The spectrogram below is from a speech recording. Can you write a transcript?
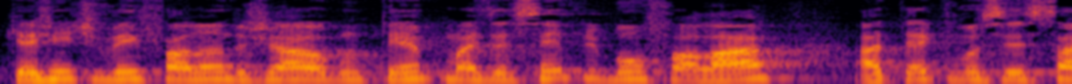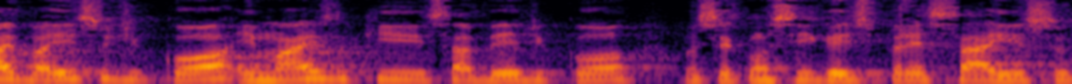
que a gente vem falando já há algum tempo, mas é sempre bom falar até que você saiba isso de cor e mais do que saber de cor, você consiga expressar isso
